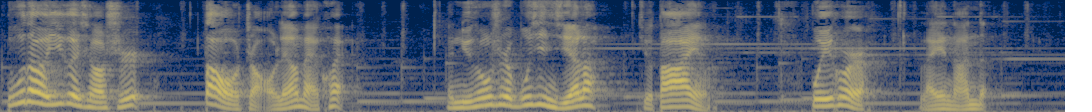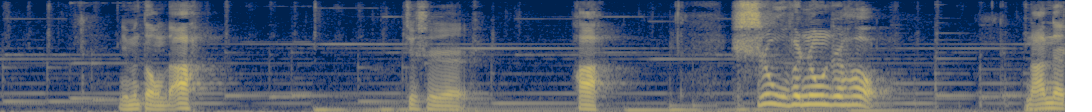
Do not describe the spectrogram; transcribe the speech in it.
不到一个小时，倒找两百块。女同事不信邪了，就答应了。不一会儿，来一男的，你们懂的啊，就是。哈，十五分钟之后，男的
